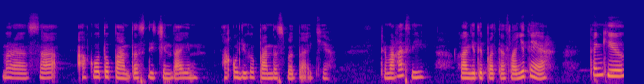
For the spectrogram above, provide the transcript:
merasa aku tuh pantas dicintain. Aku juga pantas buat bahagia. Terima kasih. Lanjutin podcast selanjutnya ya. Thank you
